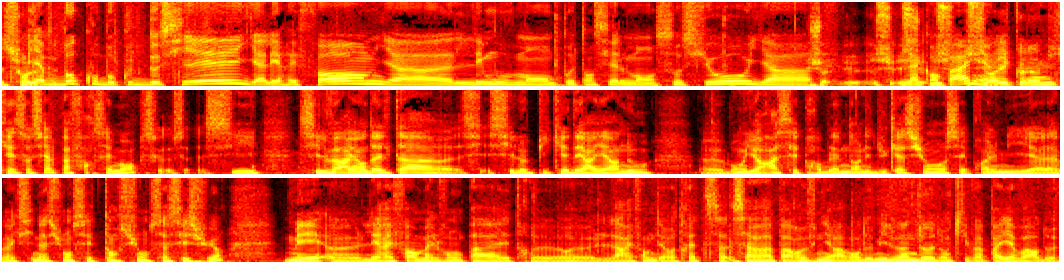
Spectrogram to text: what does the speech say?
Sur Il y le a beaucoup beaucoup de dossiers, il y a les réformes, il y a les mouvements potentiellement sociaux, il y a... Je- euh, La sur- campagne. Sur économique et social, pas forcément, parce que si, si le variant Delta, euh, si, si le pic est derrière nous, euh, bon, il y aura ces problèmes dans l'éducation, ces problèmes liés à la vaccination, ces tensions, ça c'est sûr. Mais euh, les réformes, elles vont pas être, euh, la réforme des retraites, ça, ça va pas revenir avant 2022, donc il va pas y avoir de,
